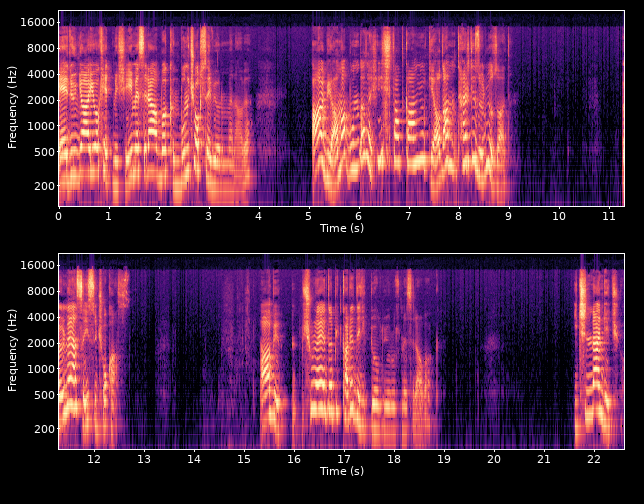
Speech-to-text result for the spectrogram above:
e, dünyayı yok etme şeyi. Mesela bakın bunu çok seviyorum ben abi. Abi ama bunda da hiç tat kalmıyor ki. Adam herkes ölüyor zaten. Ölmeyen sayısı çok az. Abi şuraya da bir kara delik yolluyoruz mesela bak. İçinden geçiyor.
